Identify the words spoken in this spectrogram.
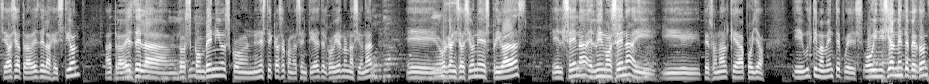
Se hace a través de la gestión, a través de los convenios con, en este caso, con las entidades del gobierno nacional, eh, organizaciones privadas el SENA, el mismo SENA y, personal que ha apoyado. Y últimamente, pues, o inicialmente, perdón,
